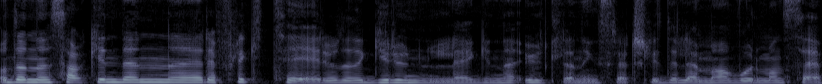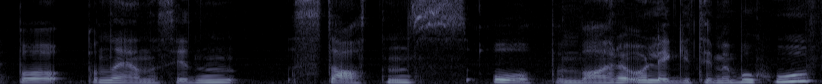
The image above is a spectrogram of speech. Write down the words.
Og denne saken den reflekterer jo det grunnleggende utlendingsrettslige dilemmaet, hvor man ser på på den ene siden statens åpenbare og legitime behov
